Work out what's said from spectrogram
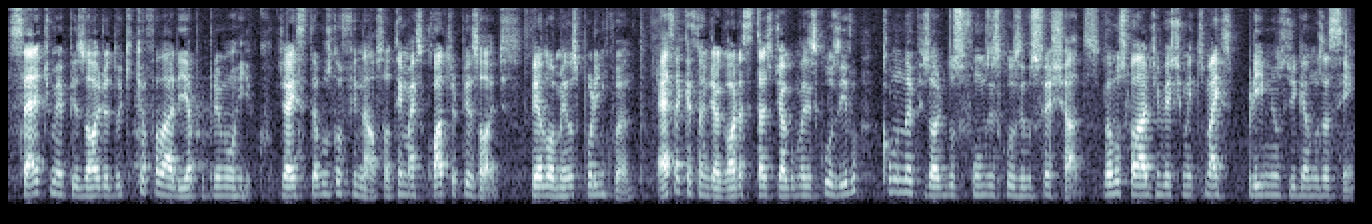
Sétimo episódio do que, que eu falaria pro primo rico. Já estamos no final, só tem mais quatro episódios. Pelo menos por enquanto. Essa questão de agora se trata de algo mais exclusivo, como no episódio dos fundos exclusivos fechados. Vamos falar de investimentos mais premiums, digamos assim.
